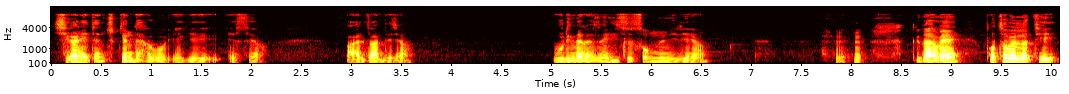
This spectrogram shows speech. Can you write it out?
시간이 단축된다고 얘기했어요. 말도 안 되죠. 우리나라에서는 있을 수 없는 일이에요. 그 다음에 portability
